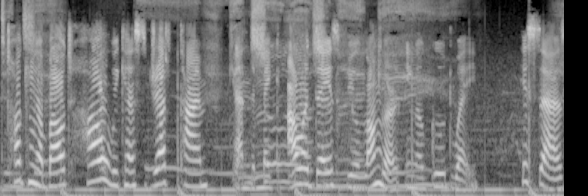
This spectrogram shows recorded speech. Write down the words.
talking about how we can stretch time and make our days feel longer in a good way. He says,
